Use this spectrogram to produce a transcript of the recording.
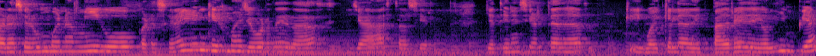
para ser un buen amigo, para ser alguien que es mayor de edad, ya hasta cierta, ya tiene cierta edad, igual que la del padre de Olimpia.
